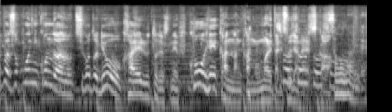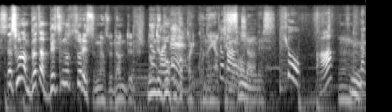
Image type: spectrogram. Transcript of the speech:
っぱりそこに今度は仕事量を変えるとですね不公平感なんかも生まれたりするじゃないですか。そうそうそうなんです。でそれはまた別のストレス見ますよ。なんでなんで僕ばっかりこんなにやってるの？そうなんです。評価？うん。なん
